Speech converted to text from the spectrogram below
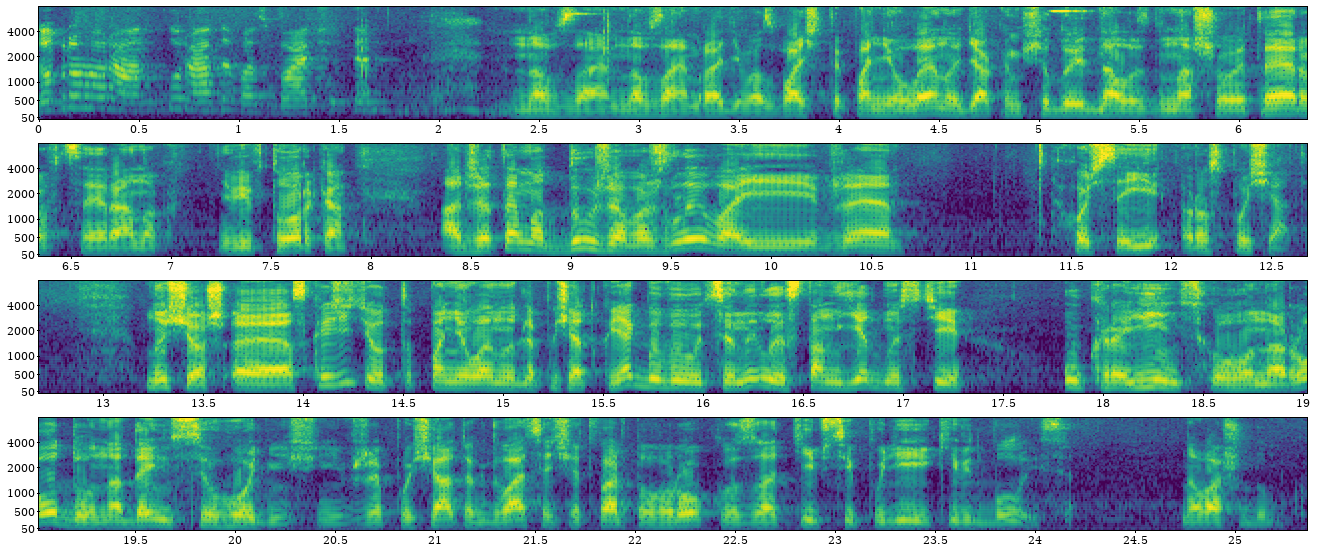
Доброго ранку, рада вас бачити. Навзаєм, навзаєм раді вас бачити, пані Олено. Дякуємо, що доєднались до нашого етеру в цей ранок вівторка. Адже тема дуже важлива і вже хочеться її розпочати. Ну що ж, е, скажіть, от пані Олено, для початку, як би ви оцінили стан єдності українського народу на день сьогоднішній, вже початок 24-го року, за ті всі події, які відбулися? На вашу думку?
